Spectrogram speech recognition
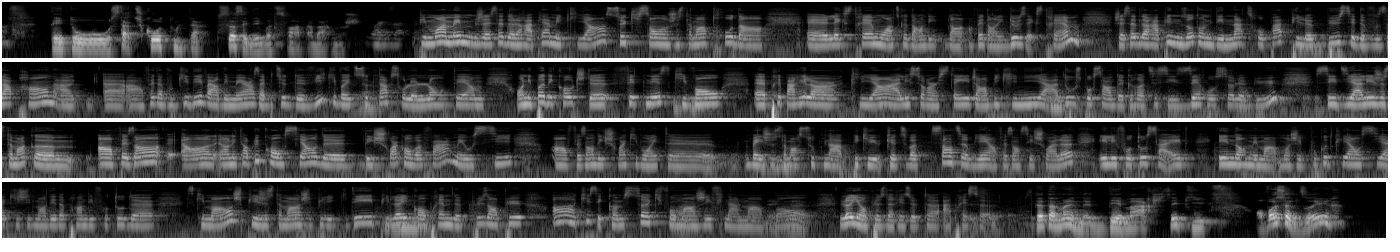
tu es au statu quo tout le temps. Puis ça, c'est démotivant en tabarnouche. Ouais, Puis moi-même, j'essaie de le rappeler à mes clients, ceux qui sont justement trop dans euh, l'extrême ou en tout cas dans les, dans, en fait, dans les deux extrêmes. J'essaie de leur rappeler, nous autres, on est des naturopathes, puis le but, c'est de vous apprendre à, en fait, à vous guider vers des meilleures habitudes de vie qui vont être soutenables sur le long terme. On n'est pas des coachs de fitness qui vont euh, préparer leurs clients à aller sur un stage en bikini à 12 mm-hmm. de gras. C'est zéro ça le but. C'est d'y aller justement comme en faisant, en, en étant plus conscient de, des choix qu'on va faire, mais aussi en faisant des choix qui vont être euh, ben justement soutenables, puis que, que, tu vas te sentir bien en faisant ces choix-là. Et les photos, ça aide énormément. Moi, j'ai beaucoup de clients aussi à qui j'ai demandé de prendre des photos de ce qu'ils mangent, puis justement, j'ai pu les guider, puis là, ils mhm. comprennent de plus en plus, ah, OK, c'est comme ça qu'il faut manger finalement. Bon, là, ils ont plus de résultats après ça. C'est totalement une démarche, tu sais, puis on va se le dire,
